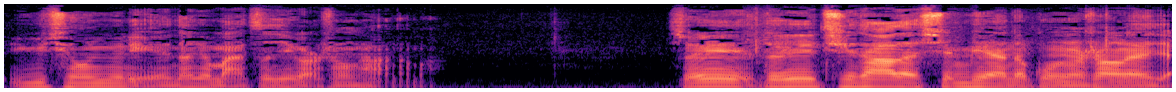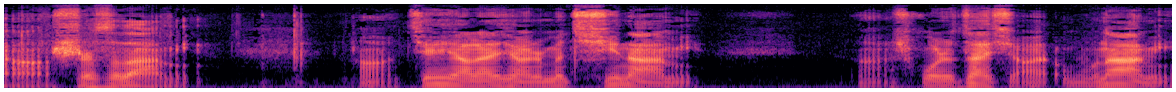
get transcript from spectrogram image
于情于理，那就买自己个儿生产的吧。所以，对于其他的芯片的供应商来讲，十四纳米啊，接下来像什么七纳米啊，或者再小五纳米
